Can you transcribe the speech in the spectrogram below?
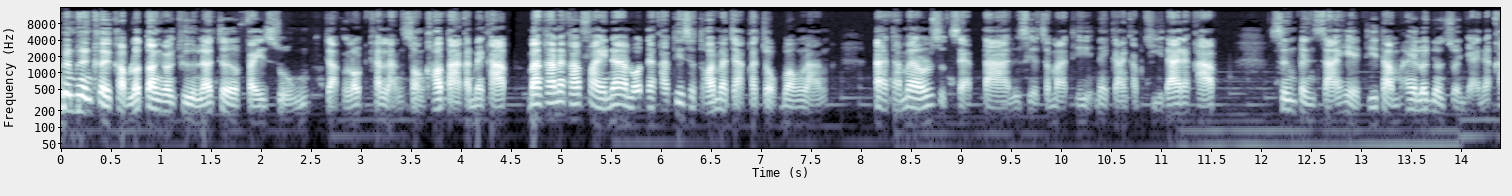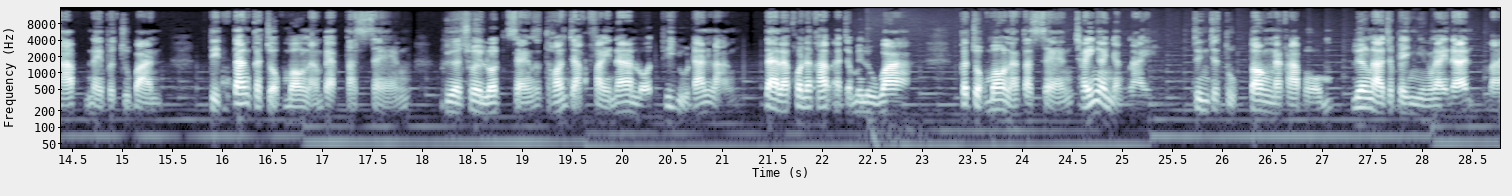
เพื่อนๆ เคยขับรถตอนกลางคืนแล้วเจอไฟสูงจากรถคันหลังส่องเข้าตากันไหมครับ บางครั้งนะครับไฟหน้ารถนะครับที่สะท้อนมาจากกระจกมองหลัง อาจทำให้เรารู้สึกแสบตาหรือเสียสมาธิในการขับขี่ได้นะครับ ซึ่งเป็นสาเหตุที่ทำให้รถยนต์ส่วนใหญ่นะครับ ในปัจจุบัน ติดตั้งกระจกมองหลังแบบตัดแสง เพื่อช่วยลดแสงสะท้อนจากไฟหน้ารถที่อยู่ด้านหลัง แต่หลายคนนะครับอาจจะไม่รู้ว่ากระจกมองหลังตัดแสงใช้งานอย่างไร จึงจะถูกต้องนะครับผม เรื่องราวจะเป็นอย่างไรนั้นมา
